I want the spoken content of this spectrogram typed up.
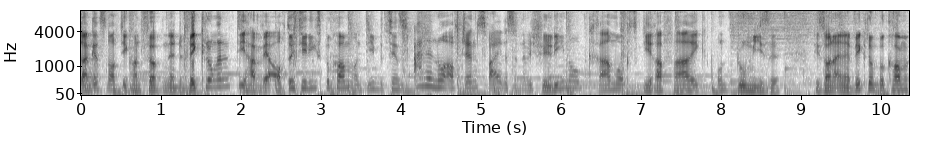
dann gibt es noch die confirmten Entwicklungen, die haben wir auch durch die Leaks bekommen und die beziehen sich alle nur auf Gen 2. Das sind nämlich Felino, Kramux, Girafarik und Dumiesel. Die sollen eine Entwicklung bekommen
